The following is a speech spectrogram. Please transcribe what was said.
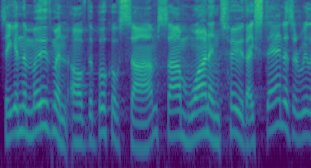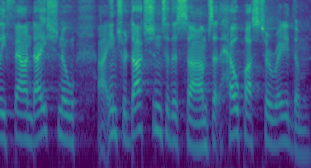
See, in the movement of the book of Psalms, Psalm 1 and 2, they stand as a really foundational uh, introduction to the Psalms that help us to read them.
